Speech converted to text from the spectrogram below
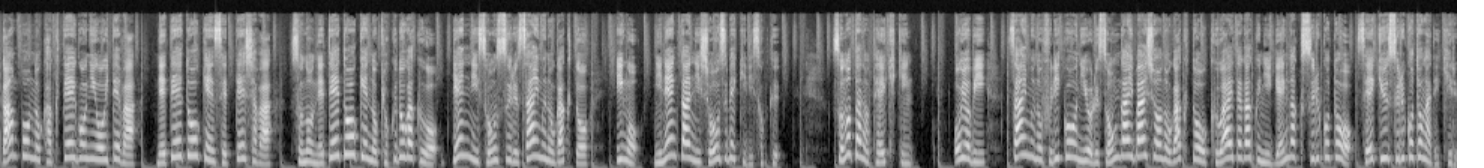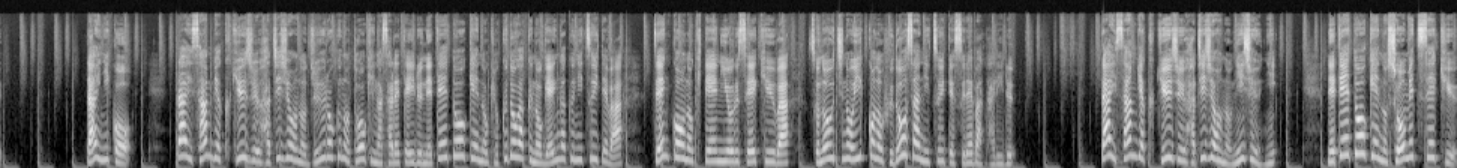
元本の確定後においては寝定当権設定者はその寝定当権の極度額を現に損する債務の額と以後2年間に生ずべき利息。その他の定期金及び債務の不履行による損害賠償の額等を加えた額に減額することを請求することができる。第2項第398条の16の登記がされている寝定当権の極度額の減額については全項の規定による請求はそのうちの1個の不動産についてすれば足りる。第398条の22寝定当権の消滅請求。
